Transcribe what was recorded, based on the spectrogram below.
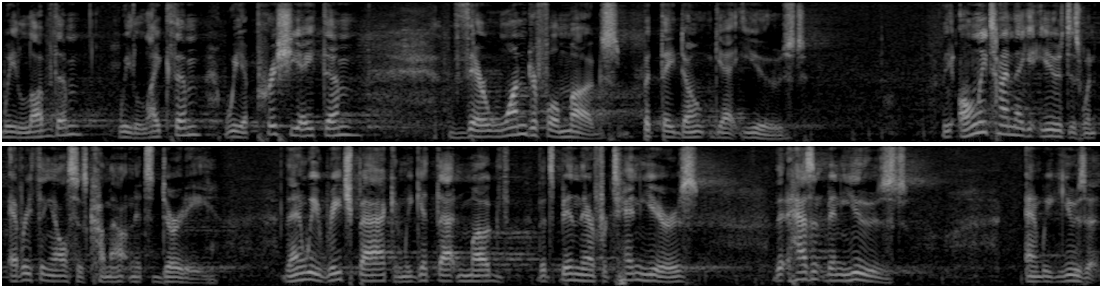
We love them, we like them, we appreciate them. They're wonderful mugs, but they don't get used. The only time they get used is when everything else has come out and it's dirty. Then we reach back and we get that mug that's been there for 10 years that hasn't been used and we use it.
